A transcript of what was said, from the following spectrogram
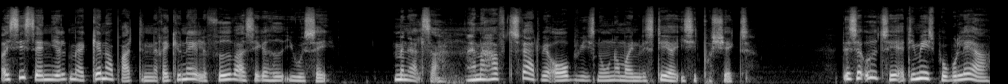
og i sidste ende hjælpe med at genoprette den regionale fødevaresikkerhed i USA. Men altså, han har haft svært ved at overbevise nogen om at investere i sit projekt. Det ser ud til, at de mest populære,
